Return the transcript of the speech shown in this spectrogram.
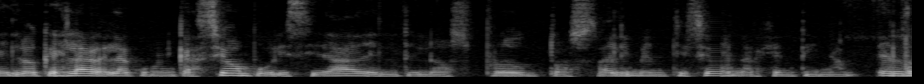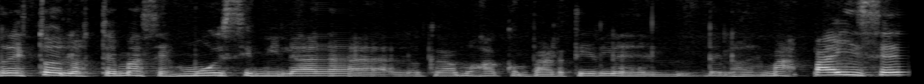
en lo que es la, comunicación, publicidad de, los productos alimenticios en Argentina. El resto de los temas es muy similar a lo que vamos a compartirles de, los demás países,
